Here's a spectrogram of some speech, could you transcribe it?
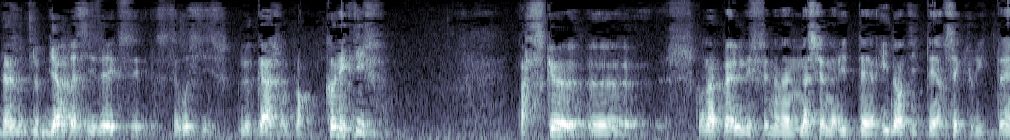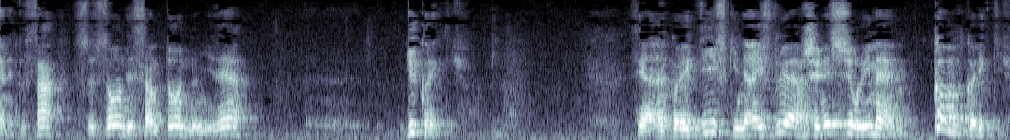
de, bien préciser que c'est aussi le cas sur le plan collectif, parce que euh, ce qu'on appelle les phénomènes nationalitaires, identitaires, sécuritaires et tout ça, ce sont des symptômes de misère euh, du collectif. C'est un, collectif qui n'arrive plus à enchaîner sur lui-même, comme collectif.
